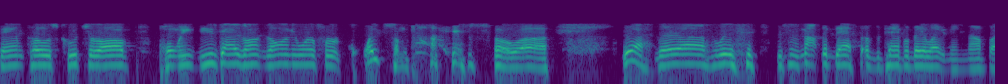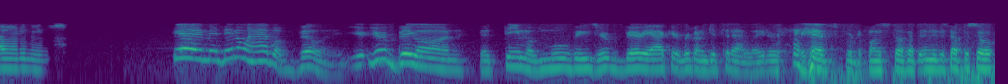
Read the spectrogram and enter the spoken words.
Stamkos, Kucherov, Point. These guys aren't going anywhere for quite some time. So uh, yeah, they're uh, this is not the death of the Tampa Bay Lightning, not by any means. Yeah, man, they don't have a villain. You're, you're big on the theme of movies. You're very accurate. We're going to get to that later. That's for the fun stuff at the end of this episode.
